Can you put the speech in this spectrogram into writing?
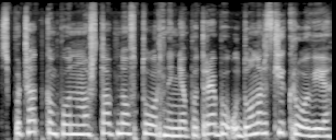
З початком повномасштабного вторгнення потреба у донорській крові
